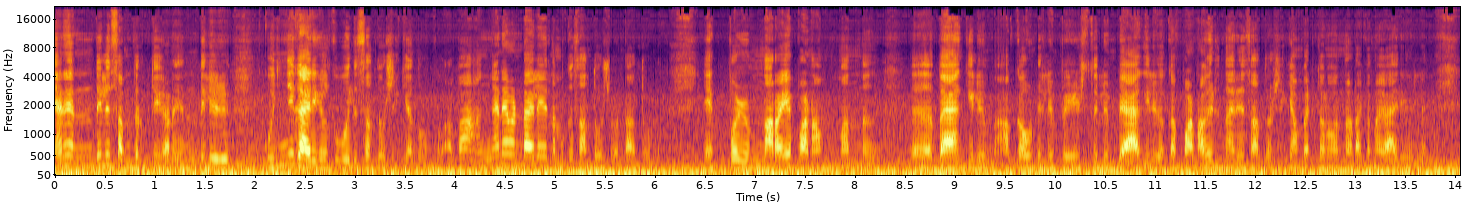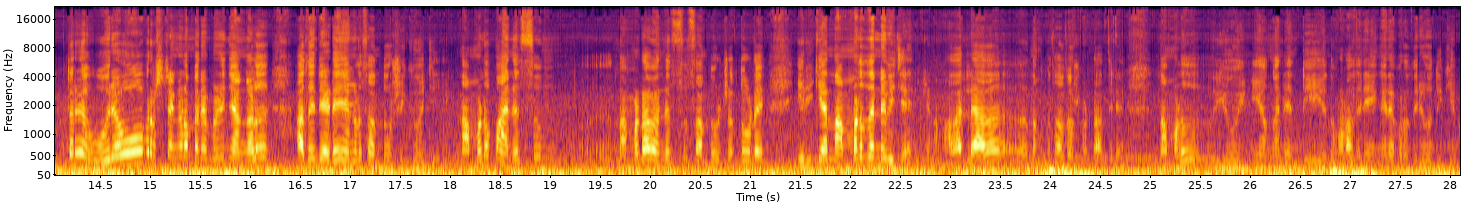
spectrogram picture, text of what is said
ഞാൻ എന്തിലും സംതൃപ്തി കാണും എന്തിലൊരു കുഞ്ഞു കാര്യങ്ങൾക്ക് പോലും സന്തോഷിക്കാൻ നോക്കും. അപ്പോൾ അങ്ങനെ ഉണ്ടായാലേ നമുക്ക് സന്തോഷം ഉണ്ടാകത്തുള്ളൂ. എപ്പോഴും നിറയെ പണം വന്ന് ബാങ്കിലും അക്കൗണ്ടിലും പേഴ്സിലും ബാഗിലും ഒക്കെ പണം വരുന്നാലേ സന്തോഷിക്കാൻ പറ്റണമെന്ന് നടക്കുന്ന കാര്യമില്ല. ഇത്ര ഓരോ പ്രശ്നങ്ങളും വരുമ്പോഴും ഞങ്ങൾ അതിന്റെ ഇടയിൽ ഞങ്ങൾ സന്തോഷിക്കുകയും ചെയ്യും. നമ്മുടെ മനസ്സും നമ്മുടെ മനസ്സ് സന്തോഷത്തോടെ ഇരിക്കാൻ നമ്മൾ തന്നെ വിചാരിക്കണം. അതല്ലാതെ നമുക്ക് സന്തോഷം ഉണ്ടാകത്തില്ല. നമ്മൾ അയ്യോ ഇനി അങ്ങനെ എന്ത് ചെയ്യും? നമ്മൾ അതിനെ എങ്ങനെ പ്രതിരോധിക്കും?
